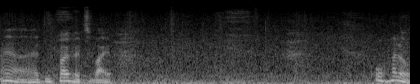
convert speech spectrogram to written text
Naja, hat einen Teufelsvibe. Oh, hallo.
